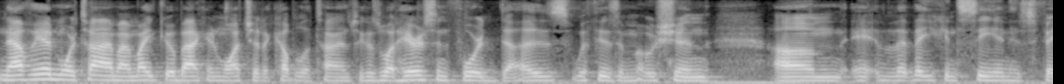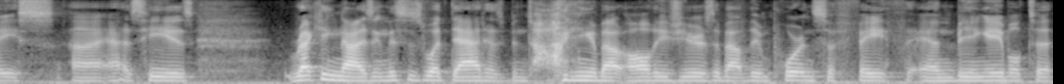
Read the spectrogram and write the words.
Now, if we had more time, I might go back and watch it a couple of times because what Harrison Ford does with his emotion um, eh, that, that, you can see in his face uh, as he is recognizing this is what dad has been talking about all these years about the importance of faith and being able to,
